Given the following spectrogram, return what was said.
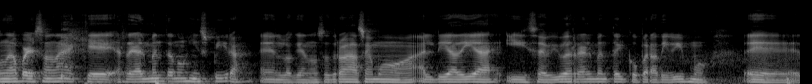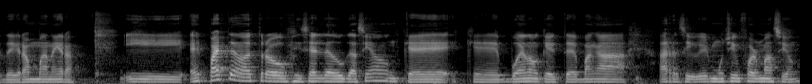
una persona que realmente nos inspira en lo que nosotros hacemos al día a día y se vive realmente el cooperativismo eh, de gran manera. Y es parte de nuestro oficial de educación, que, que es bueno que ustedes van a, a, recibir mucha información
